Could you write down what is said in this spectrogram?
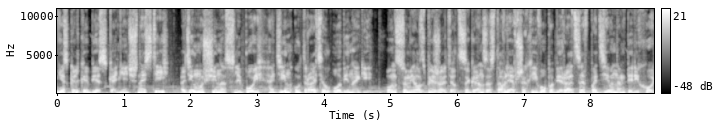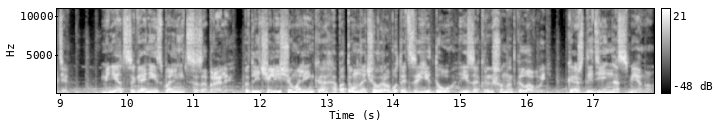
Несколько без конечностей, один мужчина слепой, один утратил обе ноги. Он сумел сбежать от цыган, заставлявших его побираться в подземном переходе. Меня цыгане из больницы забрали. Подлечили еще маленько, а потом начал работать за еду и за крышу над головой. Каждый день на смену.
